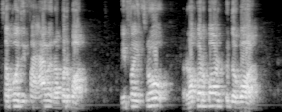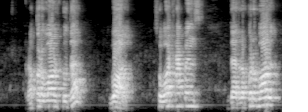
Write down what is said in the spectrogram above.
Suppose if I have a rubber ball, if I throw rubber ball to the wall, rubber ball to the wall. So what happens? The rubber ball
